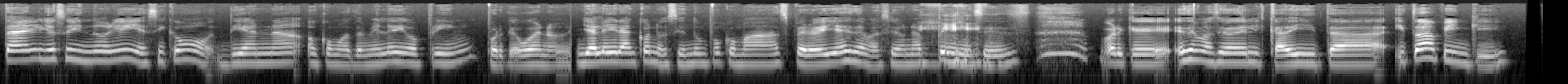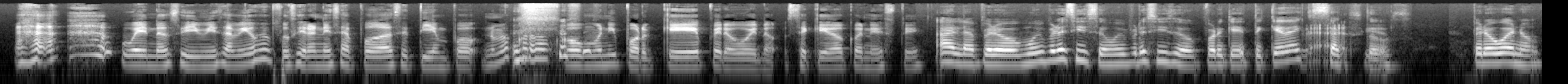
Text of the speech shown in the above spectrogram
tal? Yo soy Nuria y así como Diana o como también le digo Prin, porque bueno, ya le irán conociendo un poco más, pero ella es demasiado una princess, porque es demasiado delicadita y toda pinky. Bueno, sí, mis amigos me pusieron ese apodo hace tiempo. No me acuerdo cómo ni por qué, pero bueno, se quedó con este. Ala, pero muy preciso, muy preciso, porque te queda exacto. Gracias. Pero bueno,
